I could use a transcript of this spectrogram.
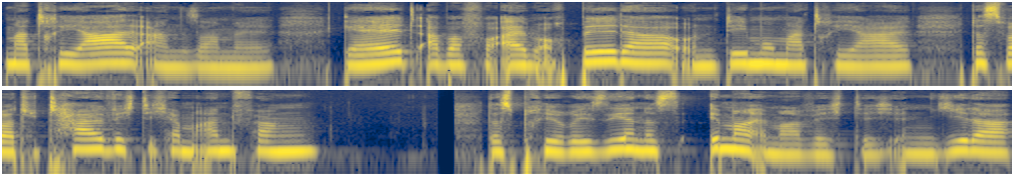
Material ansammle, Geld, aber vor allem auch Bilder und Demomaterial. Das war total wichtig am Anfang. Das Priorisieren ist immer, immer wichtig in jeder,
